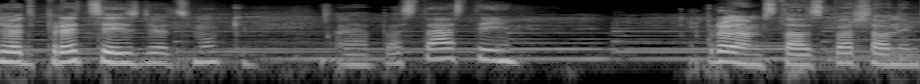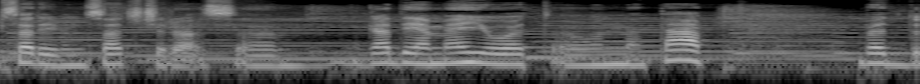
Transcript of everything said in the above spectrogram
ļoti precīzi, ļoti smuki eh, pastāstīja. Protams, tās personības arī viņas atšķirās eh, gadiem ejot un tā. Bet,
